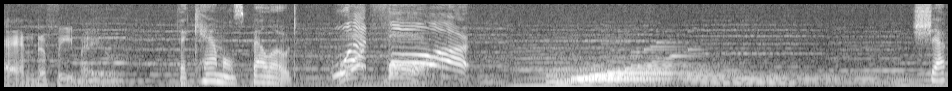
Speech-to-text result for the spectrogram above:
and a female. The camels bellowed. What for? Shep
